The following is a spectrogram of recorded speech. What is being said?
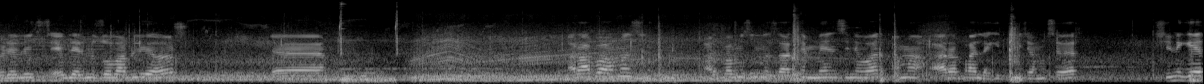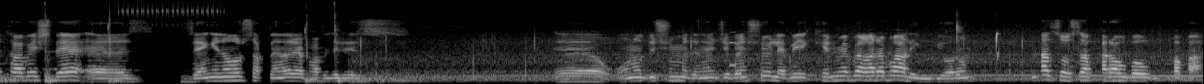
böyle lüks evlerimiz olabiliyor. Eee arabamız arabamızın da zaten benzini var ama arabayla gitmeyeceğim bu sefer. Şimdi GTA 5'te e, zengin olursak neler yapabiliriz? E, onu düşünmeden önce ben şöyle bir kendime bir araba alayım diyorum. Nasıl olsa para ol bol baba.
